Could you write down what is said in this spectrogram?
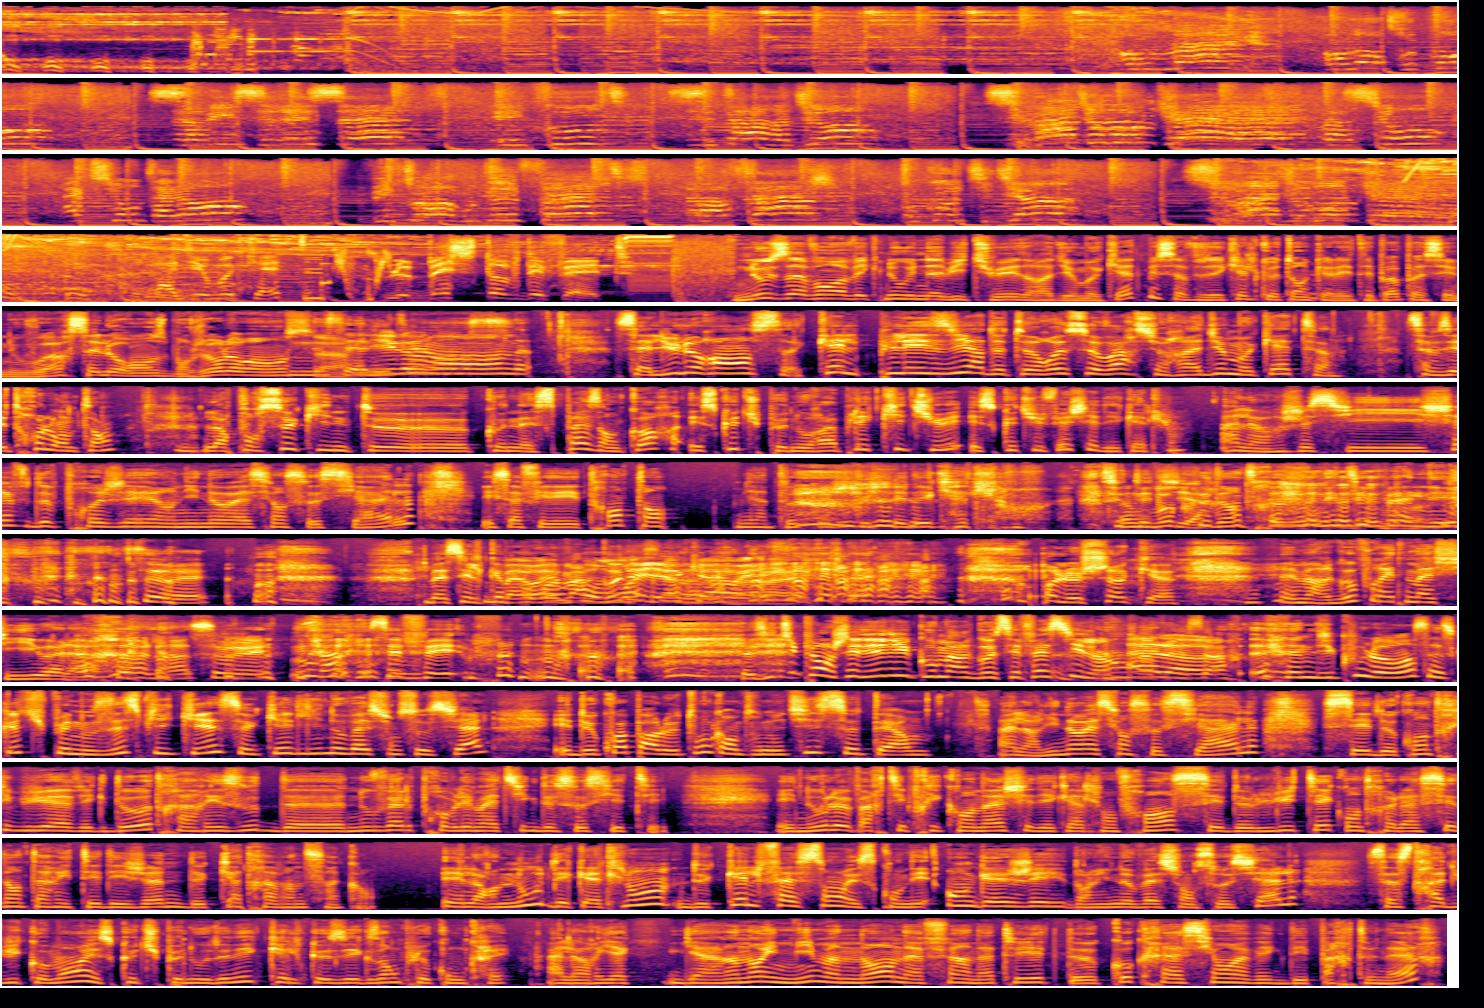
En mag, en entrepôt, service et recette. Écoute, c'est ta radio. C'est Radio Moquette. Passion, action, talent. Victoire ou défaite, partage au quotidien sur Radio Moquette. Radio Moquette. Le best-of des fêtes. Nous avons avec nous une habituée de Radio Moquette, mais ça faisait quelques temps qu'elle n'était pas passée nous voir. C'est Laurence. Bonjour Laurence. Salut, tout le monde. Salut Laurence, quel plaisir de te recevoir sur Radio Moquette. Ça faisait trop longtemps. Alors pour ceux qui ne te connaissent pas encore, est-ce que tu peux nous rappeler qui tu es et ce que tu fais chez Decathlon? Alors, je suis chef de projet en innovation sociale et ça fait 30 ans bientôt que je suis chez Decathlon. Donc beaucoup hier. d'entre vous n'étaient pas nés. C'est vrai. Bah, c'est le cas Bah pour ouais, Margot pour moi, c'est d'ailleurs. ouais. oh le choc. Et Margot pourrait être ma fille, voilà. Voilà, c'est vrai. C'est fait. Vas-y, tu peux enchaîner du coup Margot, c'est facile. Hein, ça. Alors, du coup, Laurence, est-ce que tu peux nous expliquer ce qu'est l'innovation sociale et de quoi parle-t-on quand on utilise ce terme? Alors, l'innovation sociale, c'est de contribuer avec d'autres à résoudre de nouvelles problématiques de société. Et nous, le parti pris qu'on a chez Decathlon France, c'est de lutter contre la sédentarité des jeunes de 4 à 25 ans. Et alors nous, Decathlon, de quelle façon est-ce qu'on est engagé dans l'innovation sociale? Ça se traduit comment? Est-ce que tu peux nous donner quelques exemples concrets? Alors, il y, a, il y a un an et demi maintenant, on a fait un atelier de co-création avec des partenaires.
